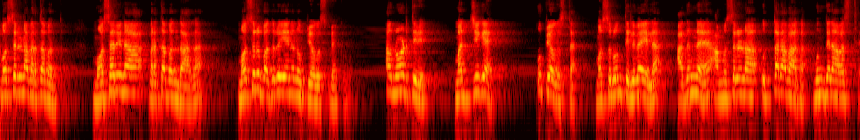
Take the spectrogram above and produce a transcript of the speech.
ಮೊಸರಿನ ವ್ರತ ಬಂತು. ಮೊಸರಿನ ವ್ರತ ಬಂದಾಗ ಮೊಸರು ಬದಲು ಏನನ್ನು ಉಪಯೋಗಿಸ್ಬೇಕು? ನಾವು ನೋಡ್ತೀವಿ, ಮಜ್ಜಿಗೆ ಉಪಯೋಗಿಸ್ತಾರೆ. ಮೊಸರು ಅಂತ ಇಲ್ವೇ ಇಲ್ಲ, ಅದನ್ನೇ ಆ ಮೊಸರಿನ ಉತ್ತರ ಭಾಗ, ಮುಂದಿನ ಅವಸ್ಥೆ.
